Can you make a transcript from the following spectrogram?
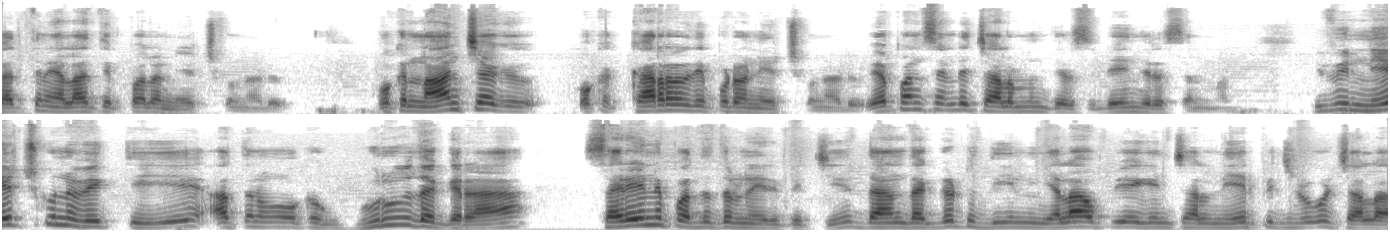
కత్తిని ఎలా తిప్పాలో నేర్చుకున్నాడు. ఒక నాంచాకు ఒక కర్ర తిప్పడం నేర్చుకున్నాడు. వెపన్స్ అంటే చాలామంది తెలుసు డేంజరస్ అన్నమాట. ఇవి నేర్చుకున్న వ్యక్తి అతను ఒక గురువు దగ్గర సరైన పద్ధతులు నేర్పించి దాని తగ్గట్టు దీన్ని ఎలా ఉపయోగించాలో నేర్పించడం కూడా చాలా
